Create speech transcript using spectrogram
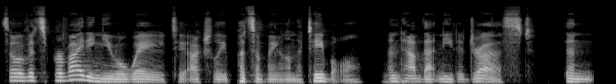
So if it's providing you a way to actually put something on the table and mm-hmm. have that need addressed, then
